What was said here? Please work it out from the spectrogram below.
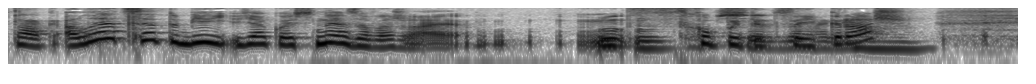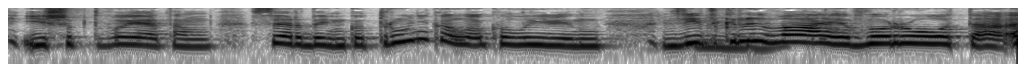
так, але це тобі якось не заважає схопити цей краш, і щоб твоє там серденько трунькало, коли він відкриває ворота,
